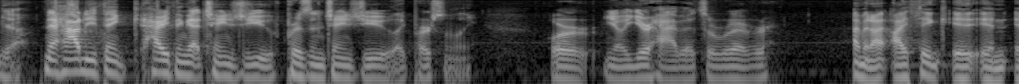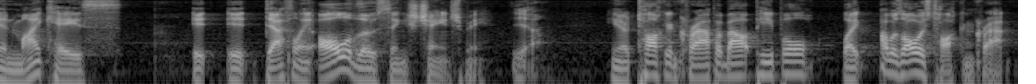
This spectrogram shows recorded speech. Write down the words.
Yeah. Now, how do you think how do you think that changed you? Prison changed you, like personally, or you know your habits or whatever. I mean, I, I think in in my case, it it definitely all of those things changed me. Yeah. You know, talking crap about people. Like I was always talking crap.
